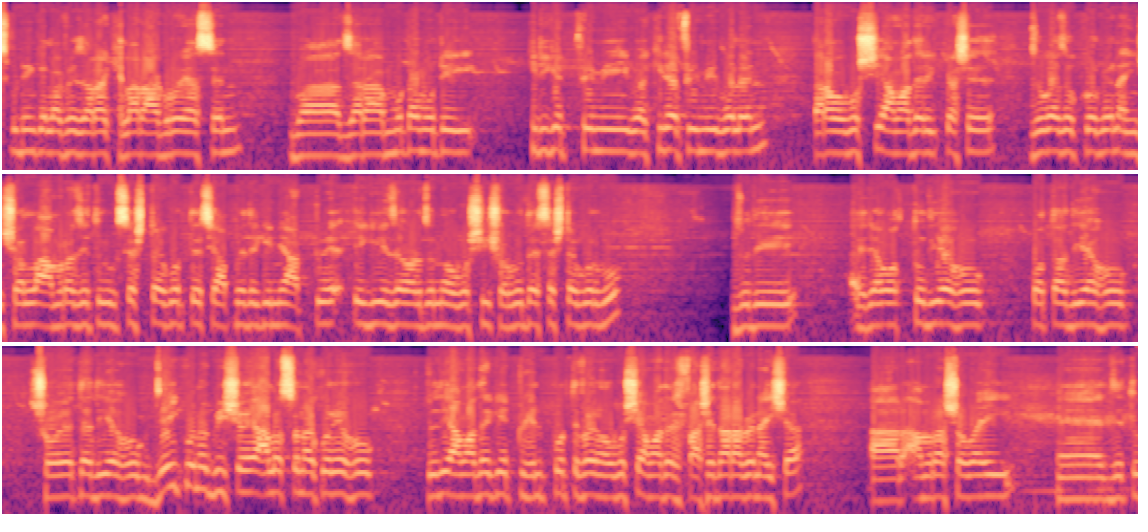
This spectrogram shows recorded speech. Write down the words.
স্পোর্টিং ক্লাবে যারা খেলার আগ্রহে আছেন বা যারা মোটামুটি ক্রিকেট প্রেমী বা ক্রীড়াপ্রেমী বলেন তারা অবশ্যই আমাদের কাছে যোগাযোগ করবেন ইনশাল্লাহ আমরা যেটুকু চেষ্টা করতেছি আপনাদেরকে নিয়ে আটটু এগিয়ে যাওয়ার জন্য অবশ্যই সর্বদাই চেষ্টা করব। যদি এটা অর্থ দেওয়া হোক, কথা দেওয়া হোক, সহায়তা দেওয়া হোক যেই কোনো বিষয়ে আলোচনা করে হোক, যদি আমাদেরকে একটু হেল্প করতে পারেন, অবশ্যই আমাদের পাশে দাঁড়াবেন আইসা আর আমরা সবাই যেহেতু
